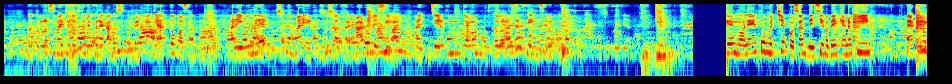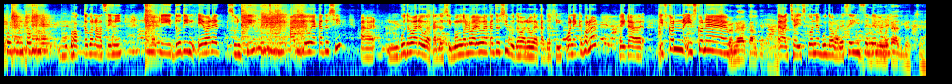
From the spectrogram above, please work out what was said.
তো তোমরা সবাই চলে আসবে যখন একাদশী করবে। এই যে এত প্রসাদ হয়েছে। আর এই মন্দিরে সবসময় এরকম প্রসাদ হয় আরও বেশি হয়। আর যেরকম যেমন ভক্তগণ আছে, সেই হিসেবে প্রসাদ। মনে তো হচ্ছে প্রসাদ বেশি হবে। কেন কি এখনও পর্যন্ত ভক্তগণ আসেনি। কেন কি দুদিন এবারে শুনছি আজকেও একাদশী আর বুধবারেও একাদশী মঙ্গলবারেও একাদশী বুধবারেও একাদশী। অনেকে বলো এটা ইস্কন ইস্কনে। আচ্ছা ইস্কনে বুধবারে সেই হিসেবে মানে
